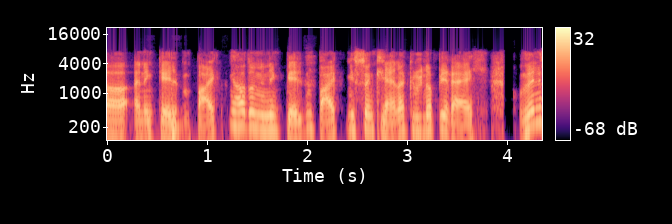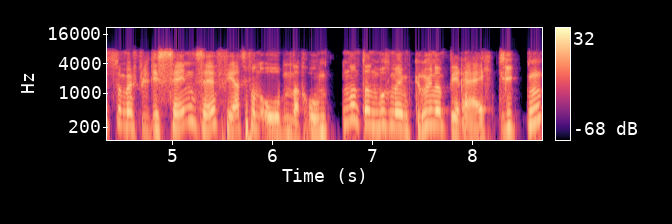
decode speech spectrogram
einen gelben Balken hat und in den gelben Balken ist so ein kleiner grüner Bereich. Und wenn jetzt zum Beispiel die Sense fährt von oben nach unten und dann muss man im grünen Bereich klicken,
